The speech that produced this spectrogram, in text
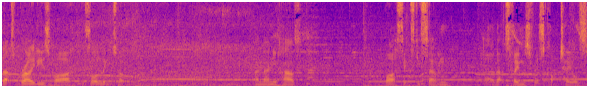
that's Bridie's bar. It's all linked up. And then you have bar 67 uh, that's famous for its cocktails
